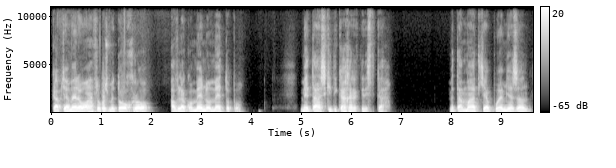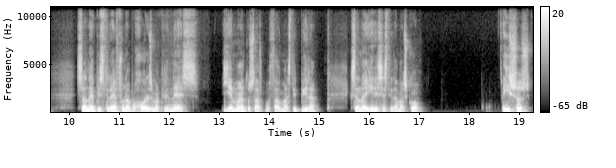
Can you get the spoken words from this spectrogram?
κάποια μέρα ο άνθρωπος με το οχρό αυλακωμένο μέτωπο με τα ασκητικά χαρακτηριστικά με τα μάτια που έμοιαζαν σαν να επιστρέφουν από χώρες μακρινές γεμάτος από θαυμαστή πείρα ξαναγύρισε στη Δαμασκό Ίσως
